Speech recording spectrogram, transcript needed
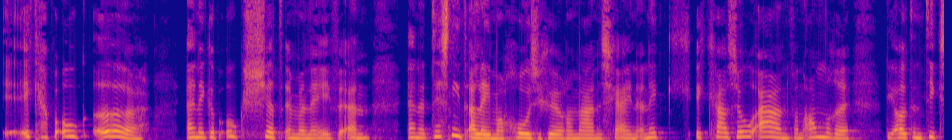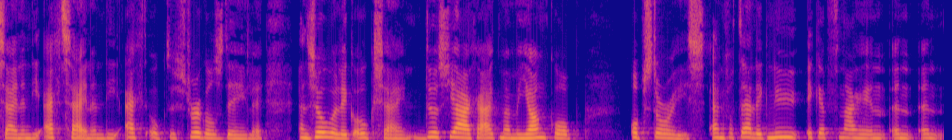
ik heb ook. Uh, en ik heb ook shit in mijn leven. En, en het is niet alleen maar roze geur en maneschijn. En ik, ik ga zo aan van anderen die authentiek zijn en die echt zijn. En die echt ook de struggles delen. En zo wil ik ook zijn. Dus ja, ga ik met mijn jank op, stories. En vertel ik nu, ik heb vandaag een, een,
